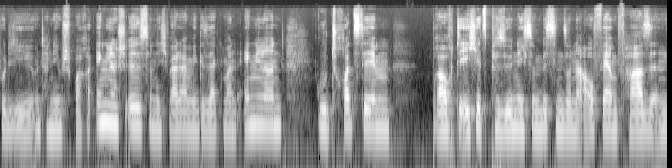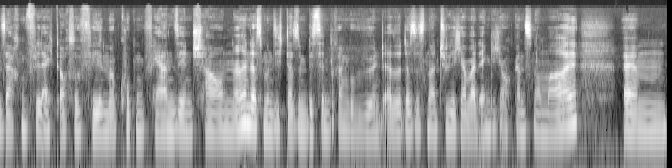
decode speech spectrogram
wo die Unternehmenssprache Englisch ist und ich war da, wie gesagt, mal in England. Gut, trotzdem brauchte ich jetzt persönlich so ein bisschen so eine Aufwärmphase in Sachen vielleicht auch so Filme gucken, Fernsehen schauen, ne? dass man sich da so ein bisschen dran gewöhnt. Also das ist natürlich aber, denke ich, auch ganz normal, ähm,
